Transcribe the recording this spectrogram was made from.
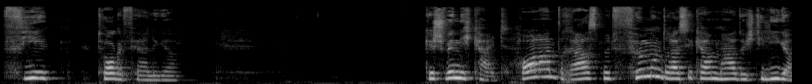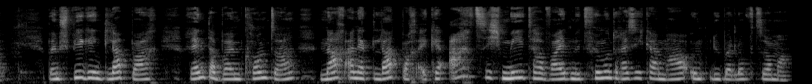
viel torgefährlicher. Geschwindigkeit. Holland rast mit 35 km/h durch die Liga. Beim Spiel gegen Gladbach rennt er beim Konter nach einer Gladbach-Ecke 80 Meter weit mit 35 km/h und überläuft Sommer.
